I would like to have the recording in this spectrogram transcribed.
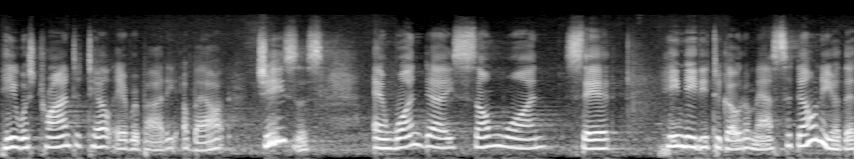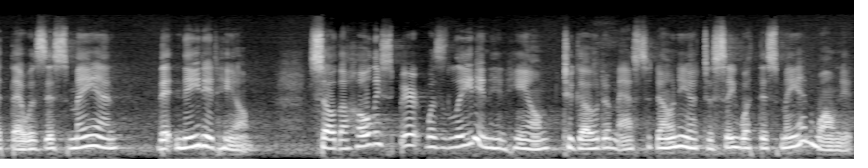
He was trying to tell everybody about Jesus. And one day, someone said he needed to go to Macedonia, that there was this man that needed him. So the Holy Spirit was leading him to go to Macedonia to see what this man wanted.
